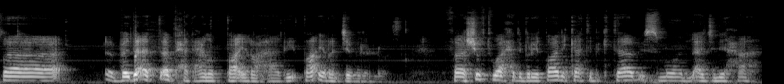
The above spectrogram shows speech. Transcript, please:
فبدأت أبحث عن الطائرة هذه طائرة جبل اللوز فشفت واحد بريطاني كاتب كتاب اسمه الأجنحة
